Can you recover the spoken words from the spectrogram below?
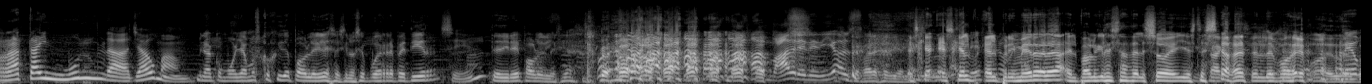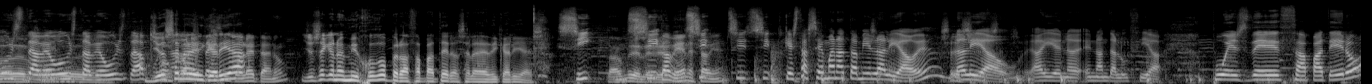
Rata inmunda, Jauma. Mira, como ya hemos cogido Pablo Iglesias y no se puede repetir, Sí. te diré Pablo Iglesias. Madre de Dios. ¿Te parece bien? Es que, es que el, el primero era el Pablo Iglesias del PSOE y este Exacto. es el de Podemos. El de Me gusta, me gusta, me gusta. Yo se la dedicaría. coleta, ¿no? Yo sé que no es mi juego, pero a Zapatero se la dedicaría eso. Sí, También sí, Está bien, sí, está bien. Sí, sí, que esta semana también la ha liado, ¿eh? Sí, la ha sí, liado ahí en, en Andalucía. Pues de Zapatero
